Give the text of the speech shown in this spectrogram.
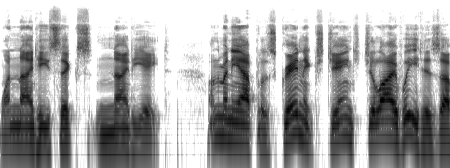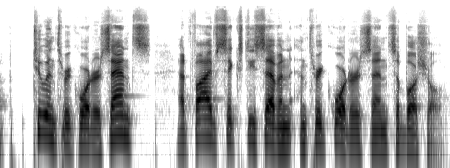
196.98. On the Minneapolis Grain Exchange, July wheat is up two and three quarter cents at 567 and three quarter cents a bushel.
